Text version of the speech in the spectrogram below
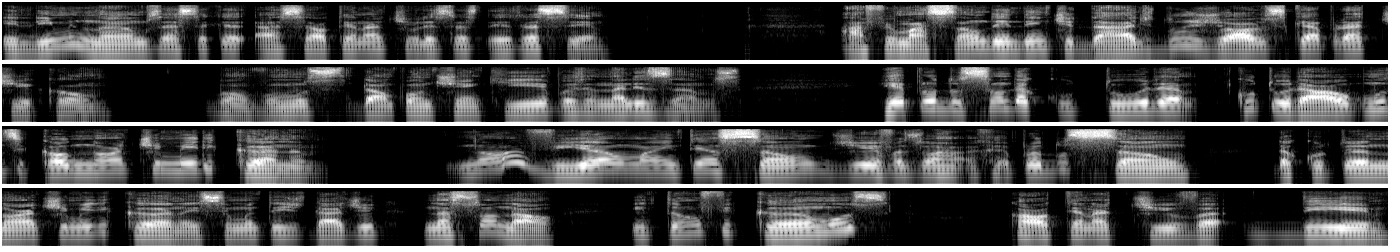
eliminamos essa, essa alternativa, letra, C. A afirmação da identidade dos jovens que a praticam. Bom, vamos dar um pontinho aqui, depois analisamos. Reprodução da cultura cultural musical norte-americana. Não havia uma intenção de fazer uma reprodução da cultura norte-americana, isso é uma identidade nacional. Então ficamos com a alternativa de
